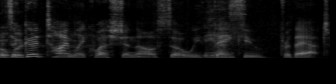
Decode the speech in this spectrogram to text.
It's a good, timely question, though, so we Yes. thank you for that.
